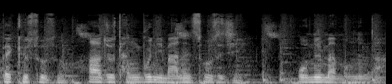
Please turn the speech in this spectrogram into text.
바베큐 소스. 아주 당분이 많은 소스지. 오늘만 먹는다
